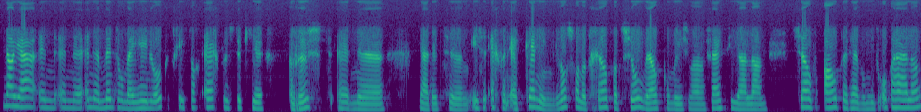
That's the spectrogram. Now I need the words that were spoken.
Nou ja, en, en, eh, en de mensen om mij heen ook. Het geeft toch echt een stukje rust. En eh, ja, dit is echt een erkenning. Los van het geld wat zo welkom is, waar we 15 jaar lang zelf altijd hebben moeten ophalen,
